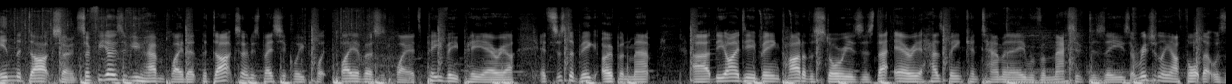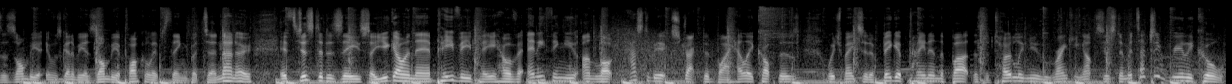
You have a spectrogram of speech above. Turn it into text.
in the Dark Zone. So for those of you who haven't played it, the Dark Zone is basically pl player versus player. It's PvP area. It's just a big open map. Uh, the idea being part of the story is, is that area has been contaminated with a massive disease. Originally, I thought that was a zombie. It was going to be a zombie apocalypse thing, but uh, no, no, it's just a disease. So you go in there, PvP. However, anything you unlock has to be extracted by helicopters, which makes it a bigger pain in the butt. There's a totally new ranking up system. It's actually really cool.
